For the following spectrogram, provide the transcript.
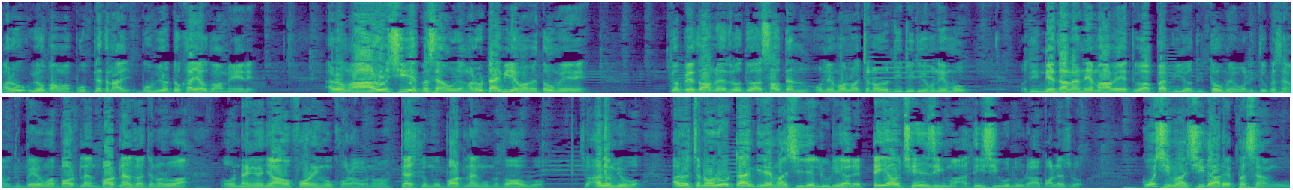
ငါတို့ဥရောပမှာပိုပြဿနာပိုပြီးတော့ဒုက္ခရောက်သွားမယ်တဲ့ အဲ့တော့ငါတို့ရှိတဲ့ပတ်စံဦးတဲ့ငါတို့တိုင်းပြည်တွေမှာပဲသုံးမယ်တဲ့သူကဘယ်သွားမလဲဆိုတော့သူက Southern ဟိုနေပေါ့နော်ကျွန်တော်တို့ဒီဒီဒီဟိုနေမို့ဒီနယ်သာလန်ထဲမှာပဲသူကပတ်ပြီးတော့သူသုံးမယ်ပေါ့လေသူပတ်စံကိုသူဘယ်မှ Boutland Boutland ဆိုတာကျွန်တော်တို့ကဟိုနိုင်ငံခြားကို foreign ကိုခေါ်တာပေါ့နော် Dash လို့မျိုး Boutland ကိုမသွားဘူးပေါ့ဆိုတော့အဲ့လိုမျိုးပေါ့အဲ့တော့ကျွန်တော်တို့တိုင်းပြည်ထဲမှာရှိတဲ့လူတွေကလည်းတယောက်ချင်းစီမှာအသိရှိဖို့လိုတာဘာလဲဆိုတော့ကိုယ့်ရှိမှာရှိလာတဲ့ပတ်စံကို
